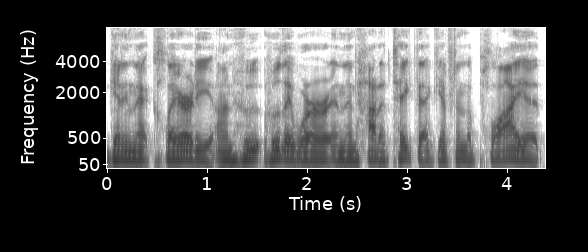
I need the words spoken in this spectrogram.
getting that clarity on who, who they were and then how to take that gift and apply it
